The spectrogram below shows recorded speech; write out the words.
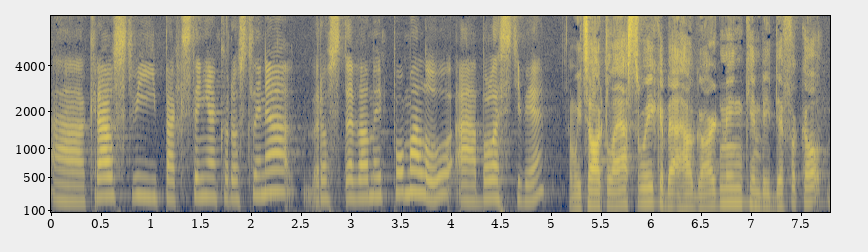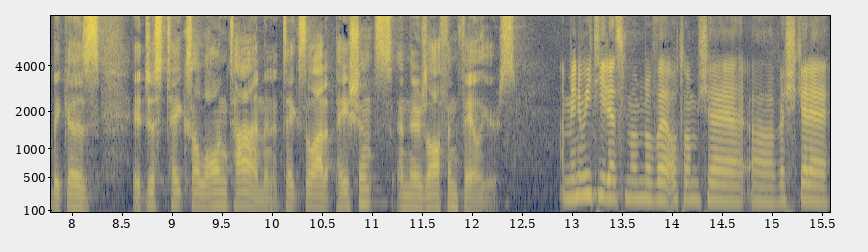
A království pak stejně jako rostlina roste velmi pomalu a bolestivě. And we talked last week about how gardening can be difficult because it just takes a long time and it takes a lot of patience and there's often failures. A minulý týden jsme mluvili o tom, že uh, veškeré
